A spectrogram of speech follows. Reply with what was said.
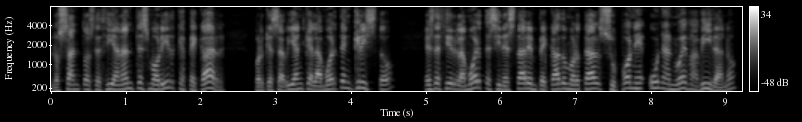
Los santos decían antes morir que pecar, porque sabían que la muerte en Cristo, es decir, la muerte sin estar en pecado mortal, supone una nueva vida, ¿no?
